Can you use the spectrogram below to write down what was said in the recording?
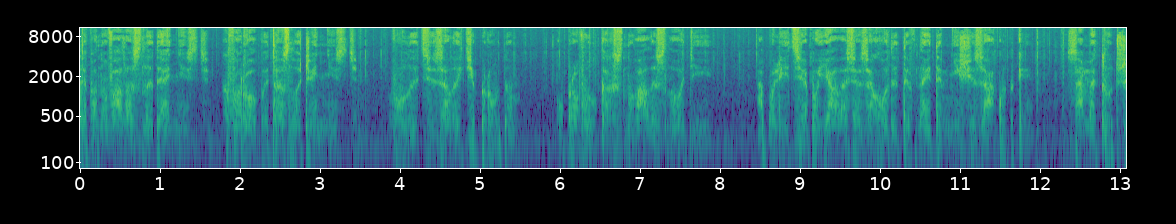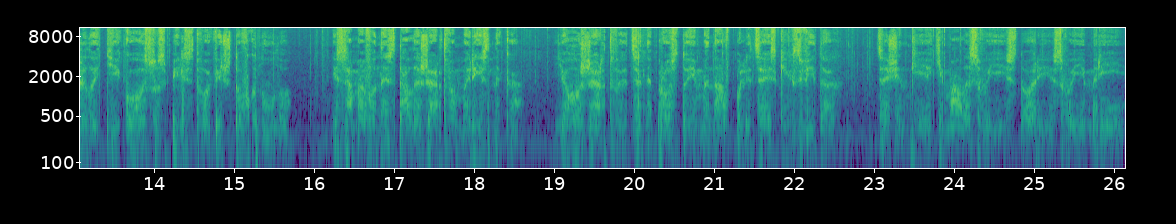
де панувала злиденність, хвороби та злочинність. Вулиці залиті брудом, у провулках снували злодії, а поліція боялася заходити в найтемніші закутки. Саме тут жили ті, кого суспільство відштовхнуло, і саме вони стали жертвами різника. Його жертви це не просто імена в поліцейських звітах, це жінки, які мали свої історії, свої мрії.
